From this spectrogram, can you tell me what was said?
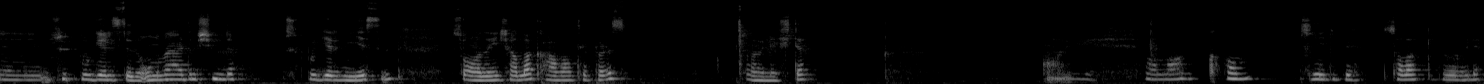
Ee, süt burger istedi. Onu verdim şimdi. Süt burgerini yesin. Sonra da inşallah kahvaltı yaparız. Öyle işte. Ay vallahi kafam şey gibi salak gibi böyle.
